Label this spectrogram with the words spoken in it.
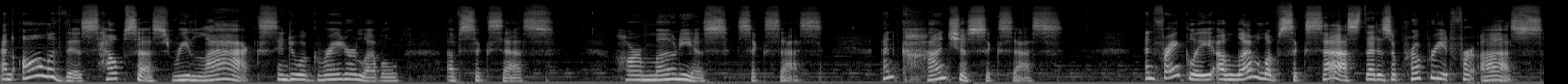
And all of this helps us relax into a greater level of success, harmonious success and conscious success. And frankly, a level of success that is appropriate for us.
